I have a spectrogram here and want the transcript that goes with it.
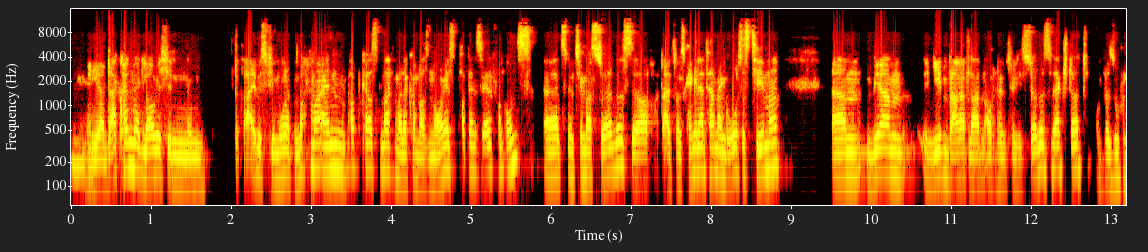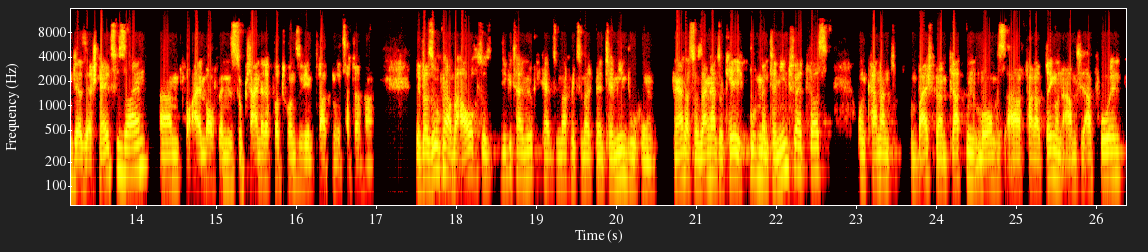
Ja, da können wir, glaube ich, in drei bis vier Monaten nochmal einen Podcast machen, weil da kommt was Neues potenziell von uns äh, zu dem Thema Service. Auch als wir uns kennengelernt haben, ein großes Thema. Ähm, wir haben in jedem Fahrradladen auch natürlich Servicewerkstatt und versuchen der sehr schnell zu sein, ähm, vor allem auch wenn es so kleine Reparaturen sind wie in Platten etc. Wir versuchen aber auch so digitale Möglichkeiten zu machen, wie zum Beispiel eine Terminbuchung. Ja, dass du sagen kannst, okay, ich buche mir einen Termin für etwas und kann dann zum Beispiel beim Platten morgens äh, Fahrrad bringen und abends wieder abholen,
